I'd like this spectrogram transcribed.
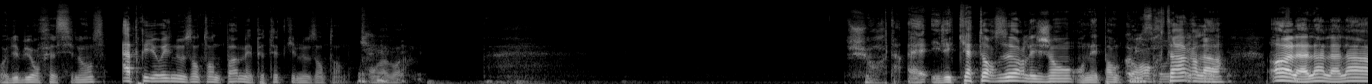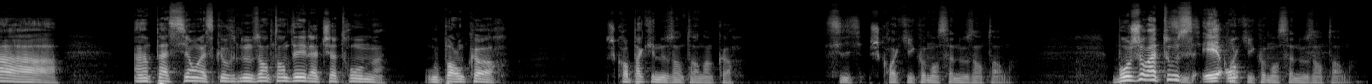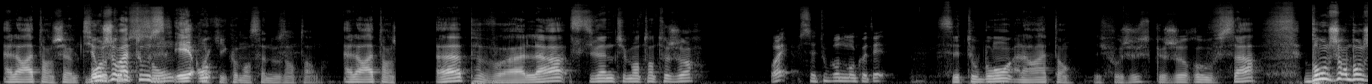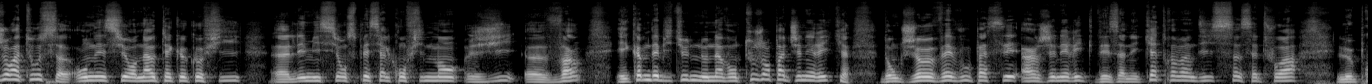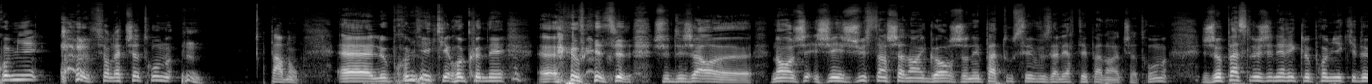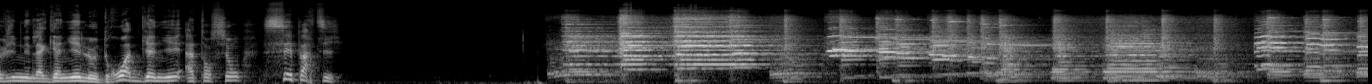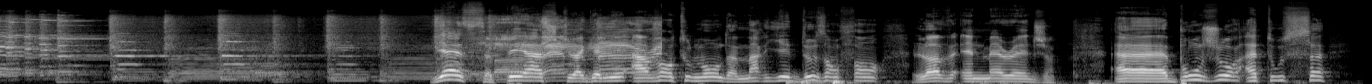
Au début, on fait silence. A priori, ils nous entendent pas, mais peut-être qu'ils nous entendent. On va voir. Je suis en retard. Eh, il est 14h, les gens. On n'est pas encore Oh, en retard, là. Oh là là là là. Impatient. Est-ce que vous nous entendez, la chatroom? Ou pas encore? Je crois pas qu'ils nous entendent encore. Si, je crois qu'ils commencent à nous entendre. Bonjour à tous Si, et je on crois qui commence à nous entendre. Alors attends, j'ai un petit Bonjour retour à tous son, et on- qui commence à nous entendre. Alors attends. Hop, voilà. Steven, tu m'entends toujours? Ouais, c'est tout bon de mon côté. C'est tout bon. Alors attends, il faut juste que je rouvre ça. Bonjour, bonjour à tous. On est sur Now Take a Coffee, euh, l'émission spéciale confinement J20. Et comme d'habitude, nous n'avons toujours pas de générique. Donc je vais vous passer un générique des années 90 cette fois. Le premier sur la chatroom. Pardon. Euh, le premier qui reconnaît. euh, je, suis déjà. euh, non, j'ai- j'ai juste un chat dans la gorge. Je n'ai pas toussé. Vous alertez pas dans la chatroom. Je passe le générique. Le premier qui devine, il a gagné le droit de gagner. Attention, c'est parti. Yes, PH, tu as gagné avant tout le monde. Marié, deux enfants, love and marriage. Euh, bonjour à tous.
